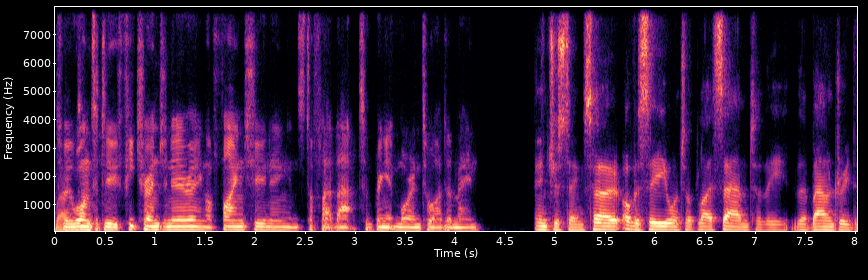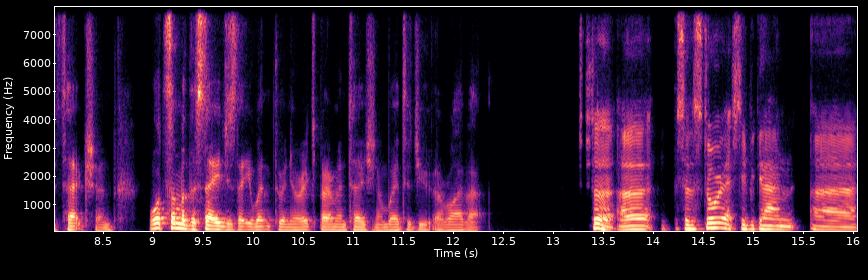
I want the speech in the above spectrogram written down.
Right. So we want to do feature engineering or fine tuning and stuff like that to bring it more into our domain. Interesting. So obviously you want to apply SAM to the, the boundary detection. What's some of the stages that you went through in your experimentation and where did you arrive at? Sure. Uh, so the story actually began uh,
